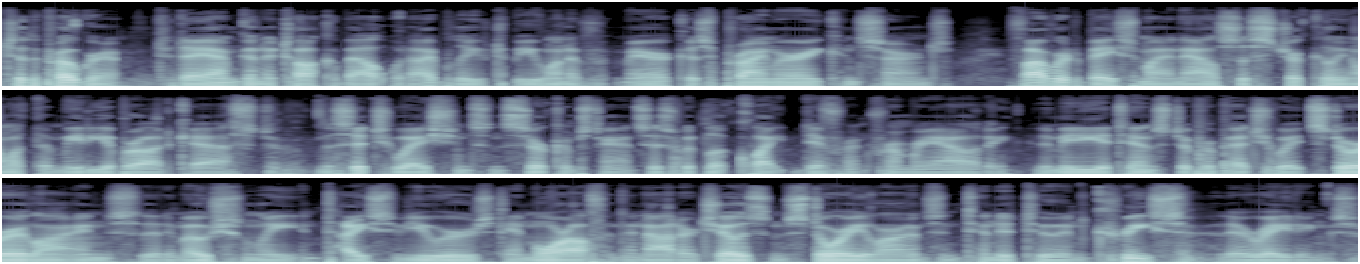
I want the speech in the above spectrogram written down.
to the program. Today I'm going to talk about what I believe to be one of America's primary concerns. If I were to base my analysis strictly on what the media broadcast, the situations and circumstances would look quite different from reality. The media tends to perpetuate storylines that emotionally entice viewers, and more often than not are chosen storylines intended to increase their ratings.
